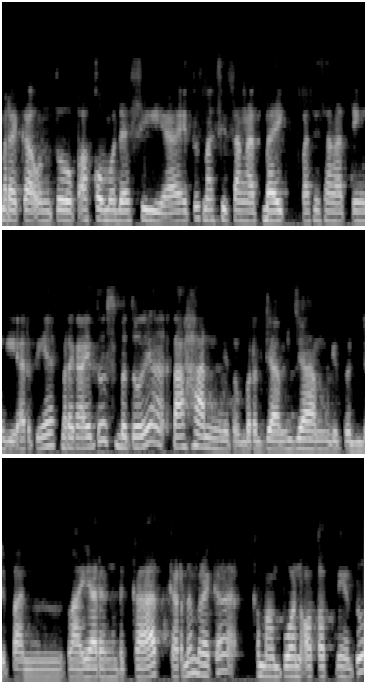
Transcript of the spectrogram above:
mereka untuk akomodasi ya itu masih sangat baik, masih sangat tinggi. Artinya mereka itu sebetulnya tahan gitu berjam-jam gitu di depan layar yang dekat karena mereka kemampuan ototnya itu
